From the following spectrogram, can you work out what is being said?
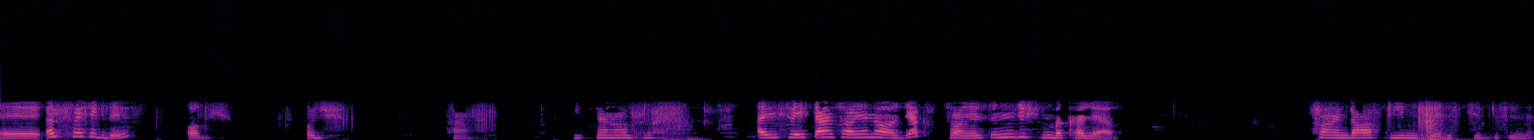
Ee, alışverişe gideriz. Olur. Olur. Tamam. Gitten abla. Alışverişten sonra ne olacak? Sonrasını düşün bakalım. Sonra daha film izleriz. Çizgi filmi.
